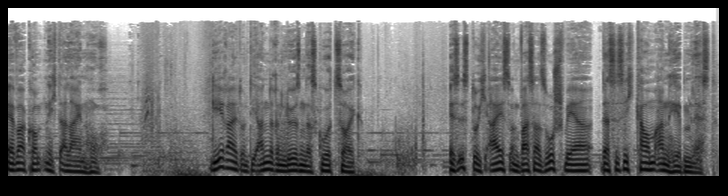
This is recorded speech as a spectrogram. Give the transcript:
Eva kommt nicht allein hoch. Gerald und die anderen lösen das Gurtzeug. Es ist durch Eis und Wasser so schwer, dass es sich kaum anheben lässt.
